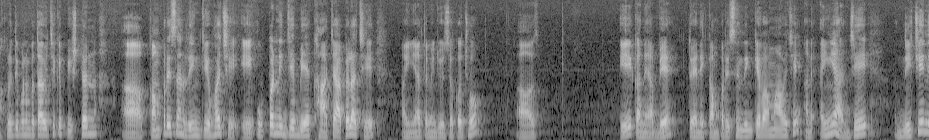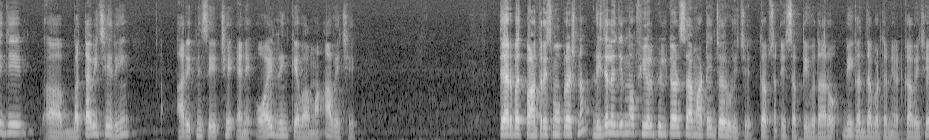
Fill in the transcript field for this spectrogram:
આકૃતિ પણ બતાવી છે કે પિસ્ટન કમ્પ્રેશન રિંગ જે હોય છે, એ ઉપરની જે બે ખાંચા આપેલા છે, અહીંયા તમે જોઈ શકો છો એક અને આ બે, તો એને કમ્પ્રેશન રિંગ કહેવામાં આવે છે. અને અહીંયા જે નીચેની જે બતાવી છે રિંગ, આ રીતની શેપ છે, એને ઓઇલ રિંગ કહેવામાં આવે છે. ત્યારબાદ પાંત્રીસમો પ્રશ્ન, ડીઝલ એન્જિનમાં ફ્યુઅલ ફિલ્ટર શા માટે જરૂરી છે? તો ઓપ્શન એ, શક્તિ વધારો. બી ગંદા બળતરને અટકાવે છે.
